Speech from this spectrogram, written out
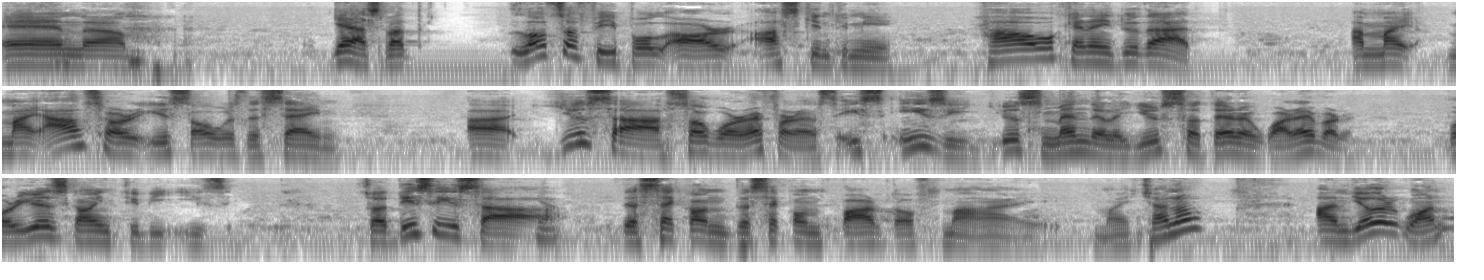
And um, yes, but lots of people are asking to me, how can I do that? And my, my answer is always the same. Uh, use a software reference. It's easy. Use Mendeley, use Zotero, whatever. For you, it's going to be easy. So this is uh, Yeah. the second the second part of my my channel, and the other one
